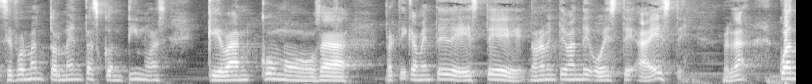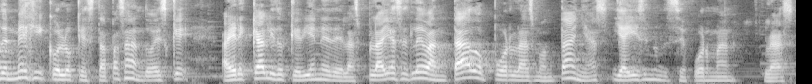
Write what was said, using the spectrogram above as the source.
se forman tormentas continuas que van como, o sea, prácticamente de este, normalmente van de oeste a este. ¿verdad? Cuando en México lo que está pasando es que aire cálido que viene de las playas es levantado por las montañas y ahí es en donde se forman las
